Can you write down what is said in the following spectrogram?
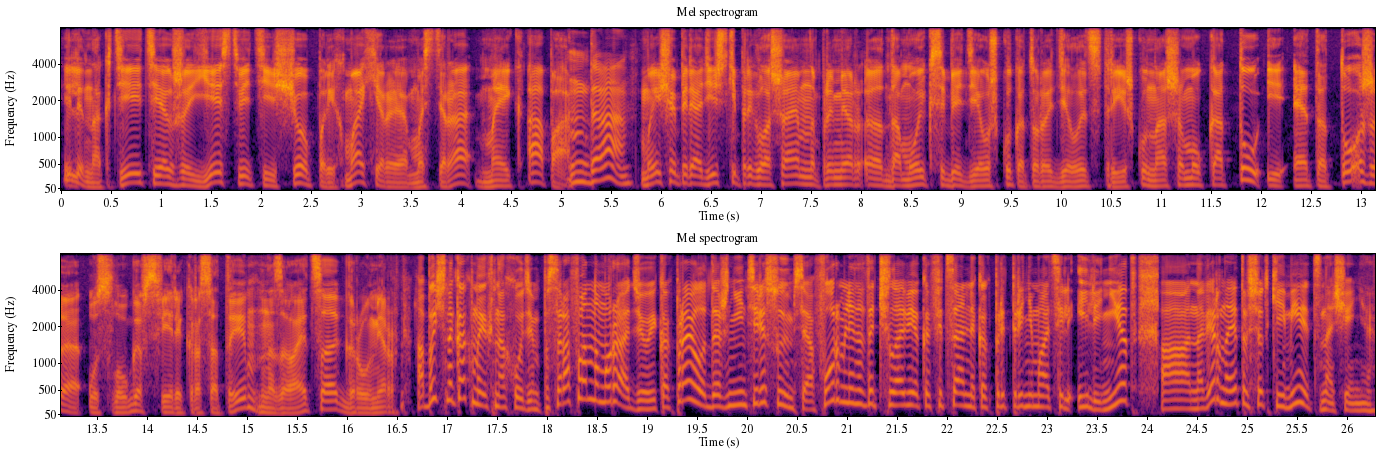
или ногтей тех же, есть ведь еще парикмахеры, мастера мейк-апа. Да. Мы еще периодически приглашаем, например, э, домой к себе девушку, которая делает стрижку нашему коту. И это тоже услуга в сфере красоты, называется грумер. Обычно как мы их находим? По сарафанному радио. И, как правило, даже не интересуемся, оформлен этот человек официально как предприниматель или нет. А, наверное, это все-таки имеет значение.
